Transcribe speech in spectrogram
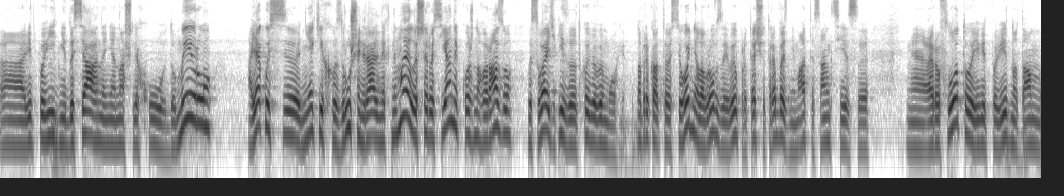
е, відповідні досягнення на шляху до миру. А якось е, ніяких зрушень реальних немає, лише росіяни кожного разу висувають якісь додаткові вимоги. Наприклад, сьогодні Лавров заявив про те, що треба знімати санкції з е, аерофлоту і відповідно там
